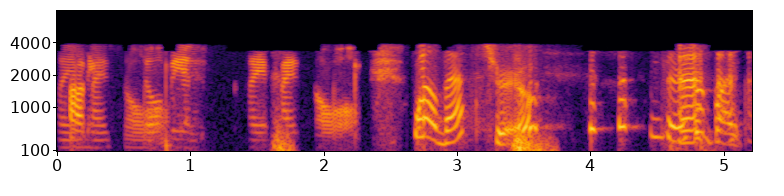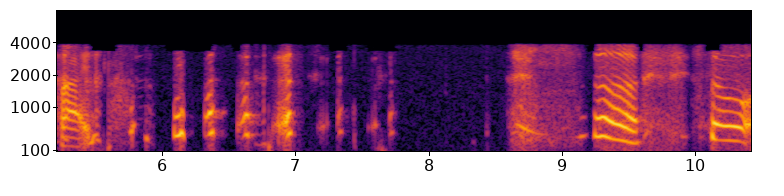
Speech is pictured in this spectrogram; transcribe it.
claim my soul. kill me and claim my soul. Well, that's true. There's a bright side. So,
